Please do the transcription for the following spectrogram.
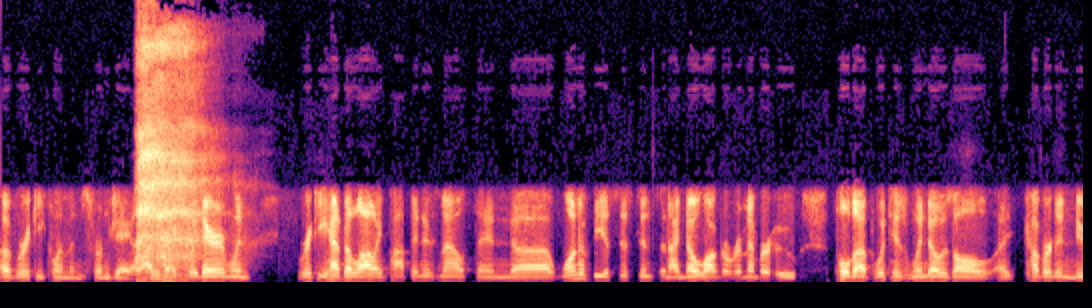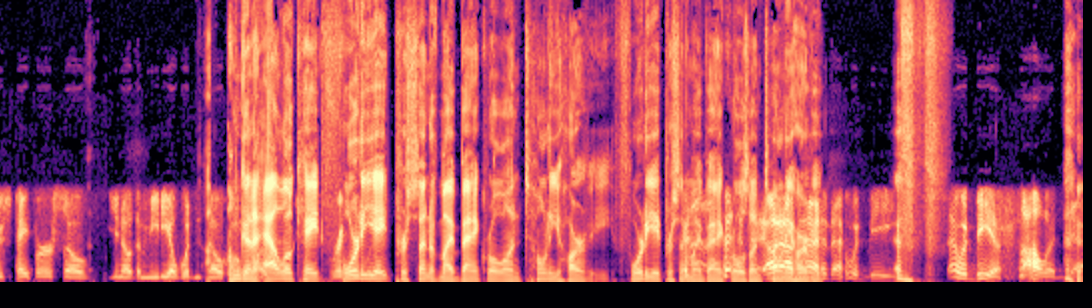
of ricky clemons from jail. I was actually there when ricky had the lollipop in his mouth and uh one of the assistants and i no longer remember who pulled up with his windows all uh, covered in newspaper so you know the media wouldn't know who I'm going to allocate 48% of my bankroll on Tony Harvey. 48% of my bankroll is on Tony I mean, Harvey. That, that would be that would be a solid guess.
